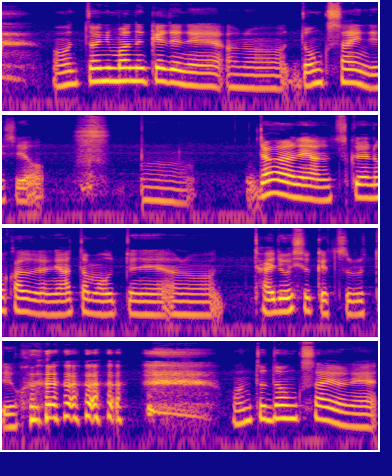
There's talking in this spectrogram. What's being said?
本当に間抜けでね、あの、どんくさいんですよ。うん。だからね、あの、机の角でね、頭を打ってね、あの、大量出血するっていう。本当どんくさいよね。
